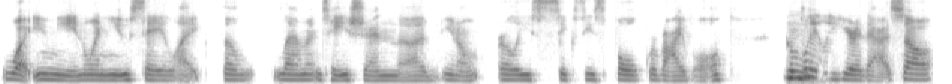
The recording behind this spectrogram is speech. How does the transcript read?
what you mean when you say like the lamentation, the you know early '60s folk revival. Mhm. Completely hear that. So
